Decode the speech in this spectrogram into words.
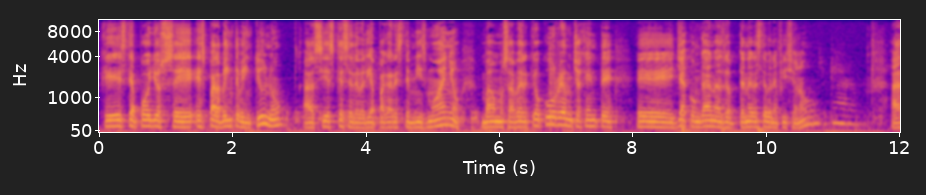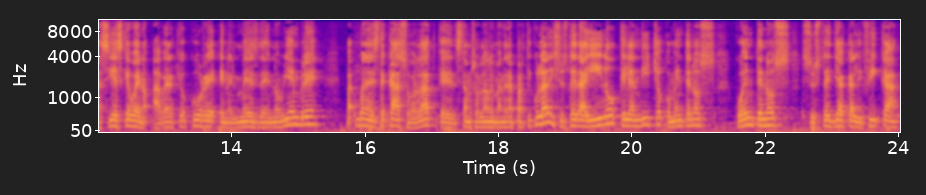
que este apoyo se, es para 2021, así es que se debería pagar este mismo año. Vamos a ver qué ocurre. Mucha gente eh, ya con ganas de obtener este beneficio, ¿no? Claro. Así es que bueno, a ver qué ocurre en el mes de noviembre. Bueno, en este caso, ¿verdad? Que estamos hablando de manera particular. Y si usted ha ido, ¿qué le han dicho? Coméntenos, cuéntenos si usted ya califica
